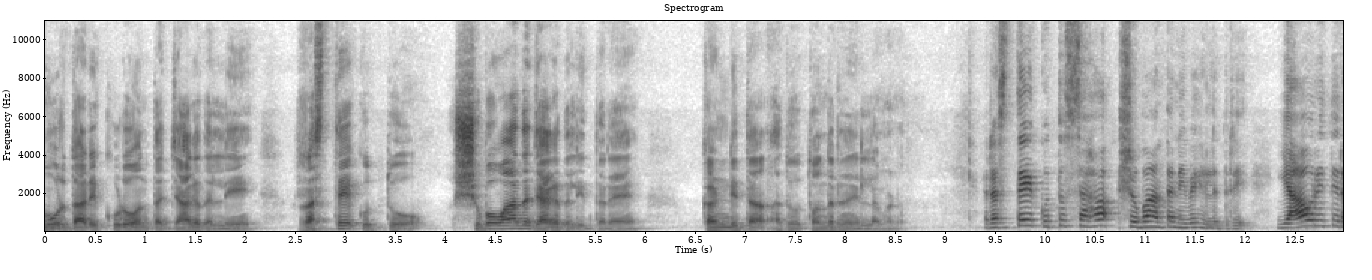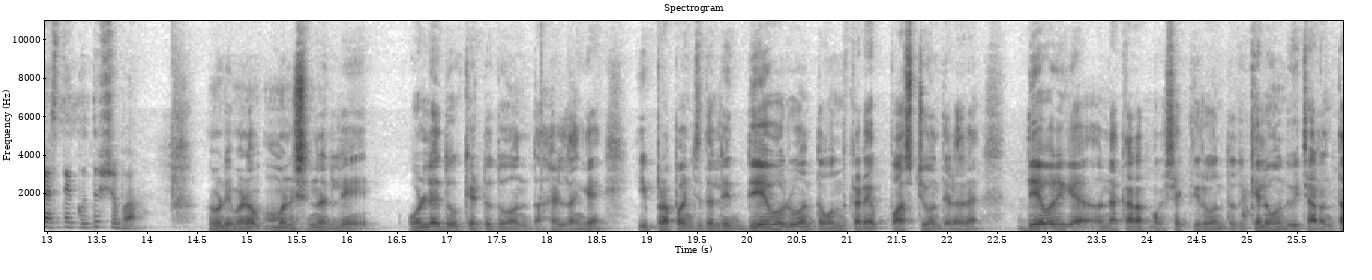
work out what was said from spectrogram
ಮೂರು ದಾರಿ ಕೂಡುವಂಥ ಜಾಗದಲ್ಲಿ ರಸ್ತೆ ಕುತ್ತು ಶುಭವಾದ ಜಾಗದಲ್ಲಿದ್ದರೆ ಖಂಡಿತ ಅದು ತೊಂದರೆನೇ ಇಲ್ಲ ಮೇಡಮ್ ರಸ್ತೆ ಕುತ್ತು ಸಹ ಶುಭ ಅಂತ ನೀವೇ ಹೇಳಿದ್ರಿ. ಯಾವ ರೀತಿ ರಸ್ತೆ ಕುತ್ತು ಶುಭ? ನೋಡಿ ಮೇಡಮ್ ಮನುಷ್ಯನಲ್ಲಿ ಒಳ್ಳೆಯದು ಕೆಟ್ಟದ್ದು ಅಂತ ಹೇಳ್ದಂಗೆ ಈ ಪ್ರಪಂಚದಲ್ಲಿ ದೇವರು ಅಂತ ಒಂದು ಕಡೆ ಪಾಸಿಟಿವ್ ಅಂತ ಹೇಳಿದ್ರೆ ದೇವರಿಗೆ ನಕಾರಾತ್ಮಕ ಶಕ್ತಿ ಇರುವಂಥದ್ದು ಕೆಲವೊಂದು ವಿಚಾರ ಅಂತ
